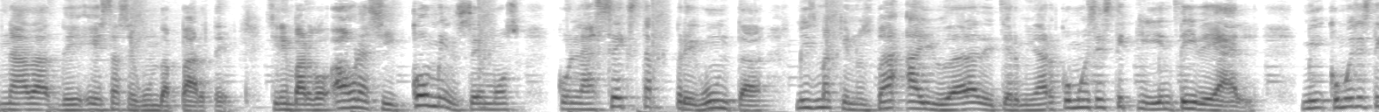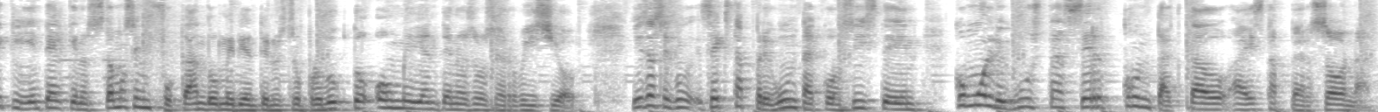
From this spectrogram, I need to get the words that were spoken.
nada de esta segunda parte. Sin embargo, ahora sí, comencemos con la sexta pregunta misma que nos va a ayudar a determinar cómo es este cliente ideal, cómo es este cliente al que nos estamos enfocando mediante nuestro producto o mediante nuestro servicio. Y esa sexta pregunta consiste en cómo le gusta ser contactado a esta persona.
